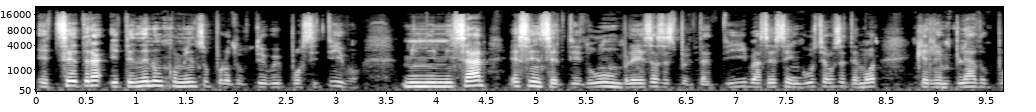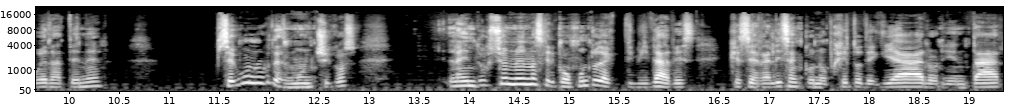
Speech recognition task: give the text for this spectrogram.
etcétera, y tener un comienzo productivo y positivo. Minimizar esa incertidumbre, esas expectativas, esa angustia o ese temor que el empleado pueda tener. Según Urdesmund, chicos, la inducción no es más que el conjunto de actividades que se realizan con objeto de guiar, orientar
